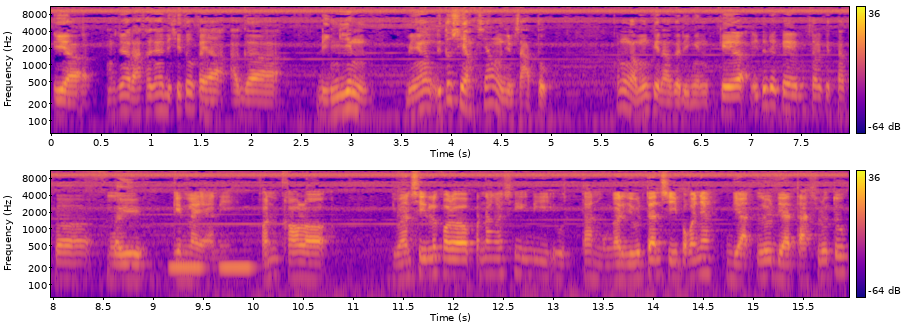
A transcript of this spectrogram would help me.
Iya, maksudnya rasanya di situ kayak agak dingin. Bingung itu siang-siang jam satu kan nggak mungkin agak dingin kayak itu deh kayak misal kita ke lagi mungkin lah ya nih kan kalau gimana sih lu kalau pernah nggak sih di hutan? Nggak di hutan sih pokoknya di lu di atas lu tuh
